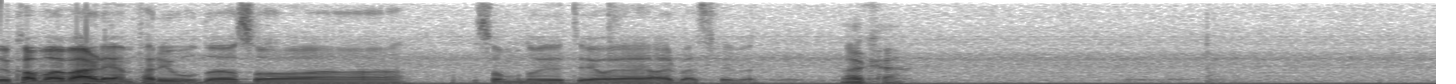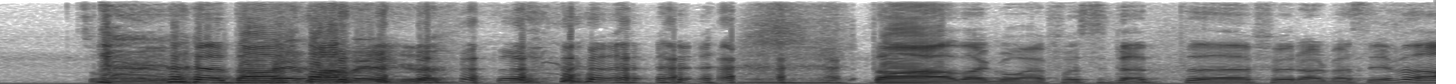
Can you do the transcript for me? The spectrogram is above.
du kan bare være det en periode, og så, så må du ut i arbeidslivet. Ok så hva velger du? Da- Hva velger du? Da, da går jeg for student uh, før arbeidslivet, da.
